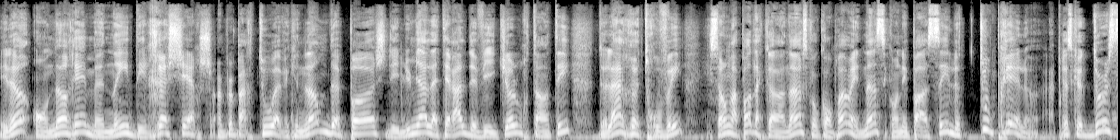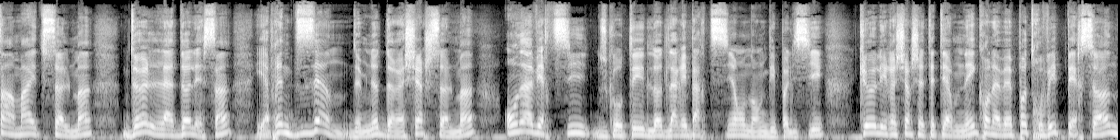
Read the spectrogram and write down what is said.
Et là, on aurait mené des recherches un peu partout avec une lampe de poche, des lumières latérales de véhicules pour tenter de la retrouver. Et selon le rapport de la coroner, ce qu'on comprend maintenant, c'est qu'on est passé là, tout près, là, à presque 200 mètres seulement de l'adolescent. Et après une dizaine de minutes de recherche seulement, on a averti du côté de la répartition, donc des policiers, policiers que les recherches étaient terminées, qu'on n'avait pas trouvé personne.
